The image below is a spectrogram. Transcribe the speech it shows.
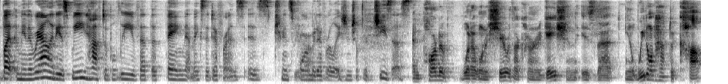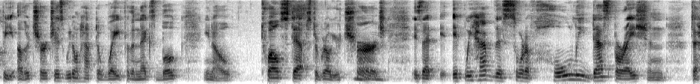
But I mean, the reality is we have to believe that the thing that makes a difference is transformative relationship with Jesus. And part of what I want to share with our congregation is that, you know, we don't have to copy other churches. We don't have to wait for the next book, you know, 12 steps to grow your church. Is that if we have this sort of holy desperation to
